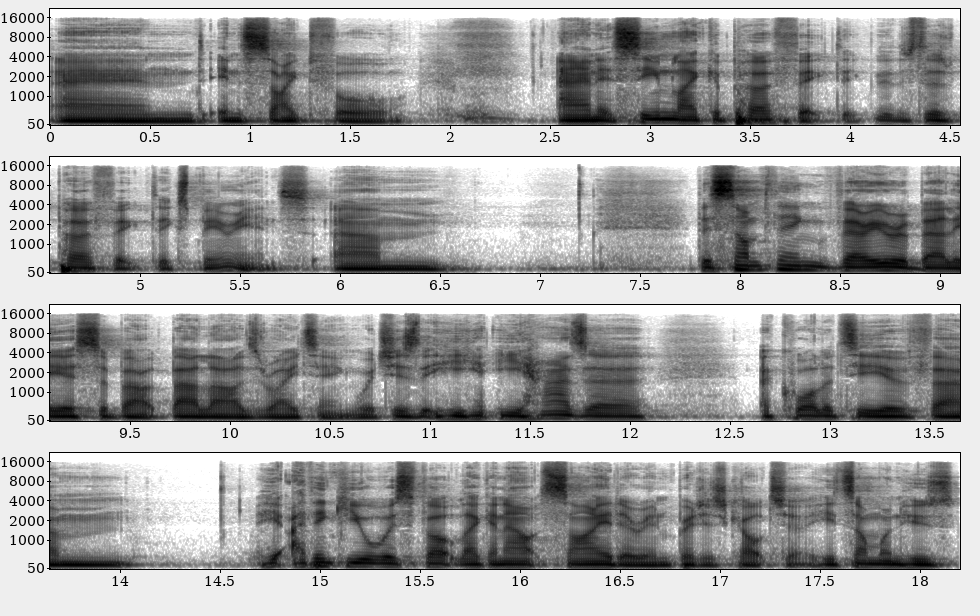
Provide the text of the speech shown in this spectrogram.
and insightful, and it seemed like a perfect it was a perfect experience. Um, there's something very rebellious about Ballard's writing, which is that he he has a a quality of um, he, I think he always felt like an outsider in British culture. He's someone who's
